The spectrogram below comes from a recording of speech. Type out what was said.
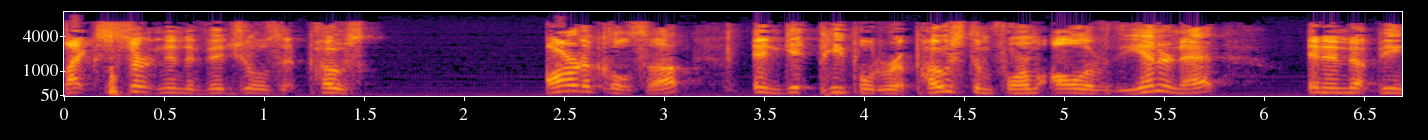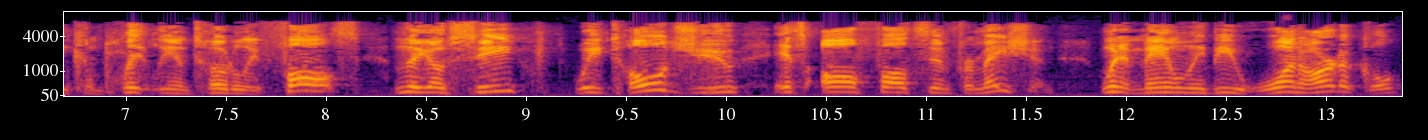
like certain individuals that post articles up and get people to repost them for them all over the internet and ended up being completely and totally false. And they go, see, we told you it's all false information when it may only be one article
